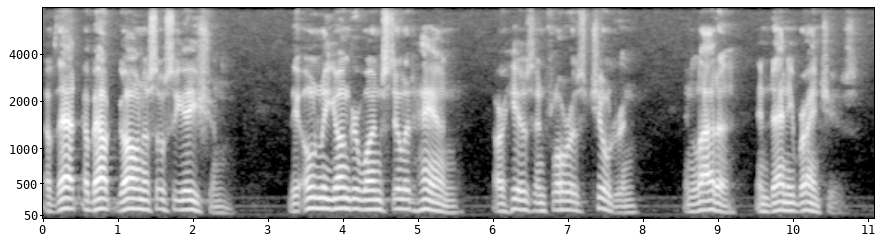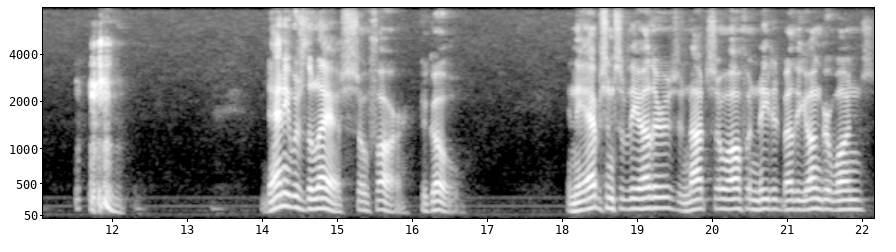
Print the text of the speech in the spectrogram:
Of that about gone association, the only younger ones still at hand are his and Flora's children, and Lyda and Danny Branches. Danny was the last so far to go. In the absence of the others, and not so often needed by the younger ones,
